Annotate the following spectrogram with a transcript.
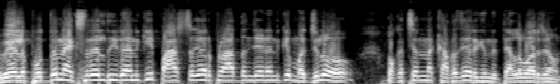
వీళ్ళ పొద్దున్న ఎక్స్రేలు తీయడానికి పాస్టర్ గారు ప్రార్థన చేయడానికి మధ్యలో ఒక చిన్న కథ జరిగింది తెల్లవారుజామున.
